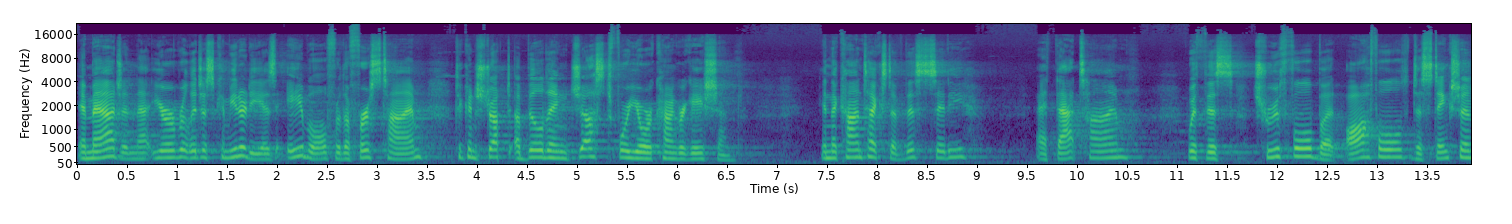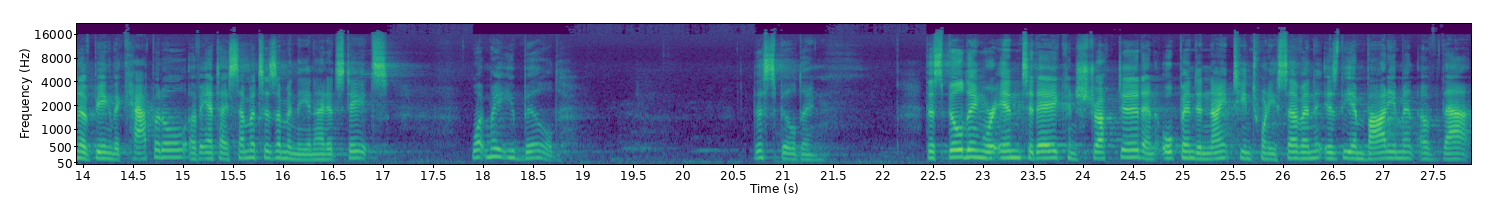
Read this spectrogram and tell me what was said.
Imagine that your religious community is able, for the first time, to construct a building just for your congregation. In the context of this city, at that time, with this truthful but awful distinction of being the capital of anti Semitism in the United States, what might you build? This building. This building we're in today, constructed and opened in 1927, is the embodiment of that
